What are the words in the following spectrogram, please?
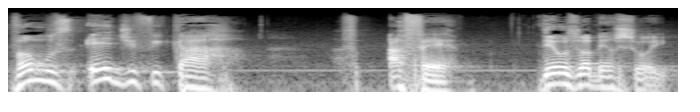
Vamos edificar a fé. Deus o abençoe.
